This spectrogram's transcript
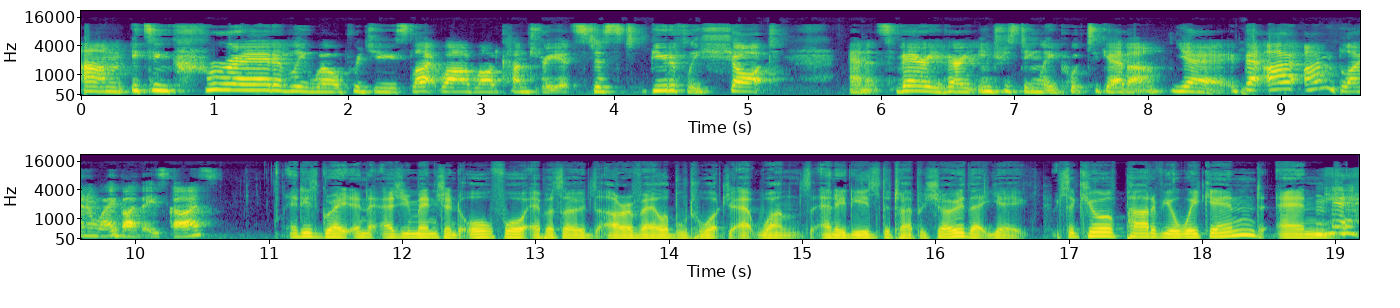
Um, it's incredibly well produced, like Wild Wild Country. It's just beautifully shot and it's very, very interestingly put together. Yeah, I, I'm blown away by these guys. It is great, and as you mentioned, all four episodes are available to watch at once, and it is the type of show that yeah, secure part of your weekend and yeah.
